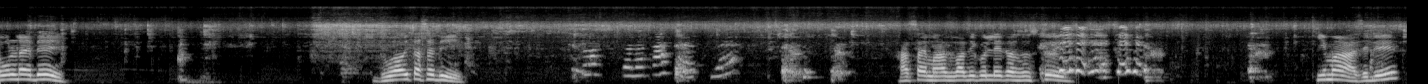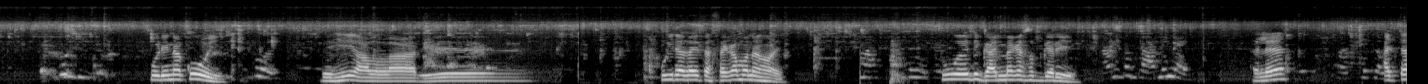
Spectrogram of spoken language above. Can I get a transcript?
উল্টাই দে। ধোয়া হইতাছে দি। হাসাই মাছ বাজি করলে যাচ্ছিস তুই কি মাছ এটি? পড়ি না কই? দেখি, আল্লাহ রে। পুইরা যাইতাছে কা মনে হয়? তুই যদি গাড়ি না গেছত গাড়ি তাহলে আচ্ছা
